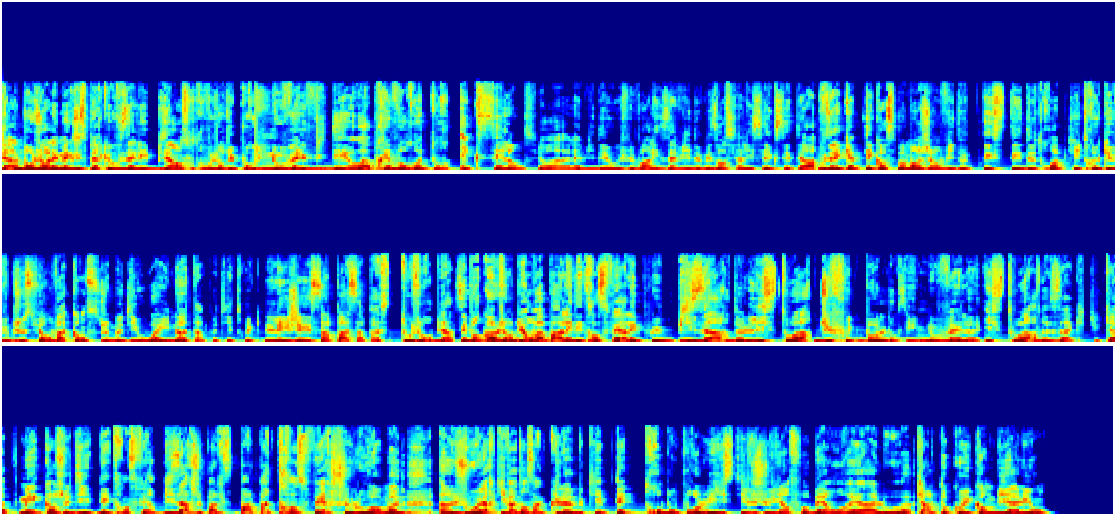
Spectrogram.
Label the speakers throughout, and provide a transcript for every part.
Speaker 1: Bien le bonjour les mecs, j'espère que vous allez bien. On se retrouve aujourd'hui pour une nouvelle vidéo. Après vos retours excellents sur euh, la vidéo, je vais voir les avis de mes anciens lycées, etc. Vous avez capté qu'en ce moment, j'ai envie de tester deux trois petits trucs. Et vu que je suis en vacances, je me dis why not? Un petit truc léger et sympa, ça passe toujours bien. C'est pourquoi aujourd'hui, on va parler des transferts les plus bizarres de l'histoire du football. Donc c'est une nouvelle histoire de Zach, tu captes. Mais quand je dis des transferts bizarres, je parle, parle pas de transferts chelous en mode un joueur qui va dans un club qui est peut-être trop bon pour lui, style Julien Faubert au Real ou euh, Carl Toko et Cambi à Lyon.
